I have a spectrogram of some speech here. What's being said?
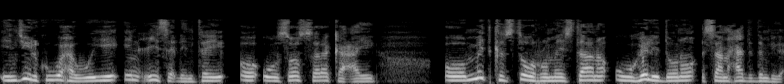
Injiilku waxa weeye in ciise dhintay oo uu soo sare kacay oo mid kastoo rumaystaana uu heli doono saamaxaadda dembiga.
